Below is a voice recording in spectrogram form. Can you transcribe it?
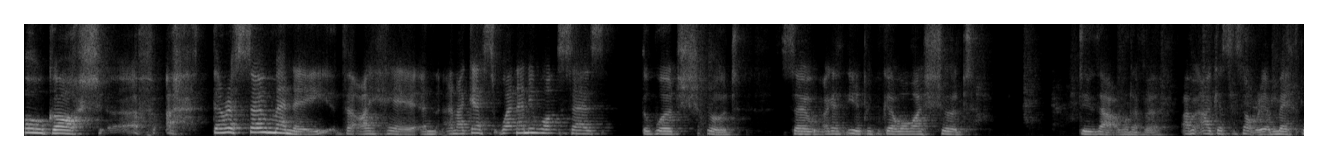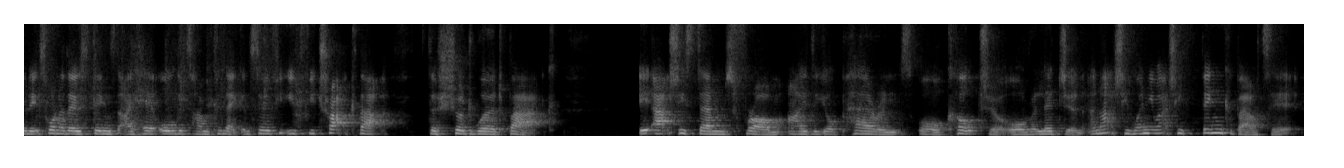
Oh gosh, uh, there are so many that I hear, and and I guess when anyone says the word should, so I guess you know people go, oh, I should do that or whatever. I, mean, I guess it's not really a myth, but it's one of those things that I hear all the time in clinic. And so if you, if you track that the should word back, it actually stems from either your parents or culture or religion. And actually, when you actually think about it,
